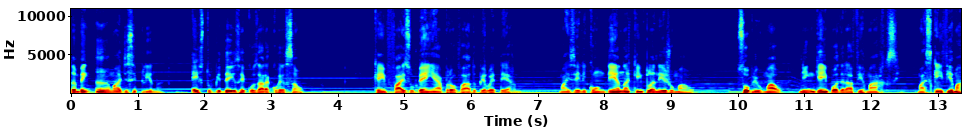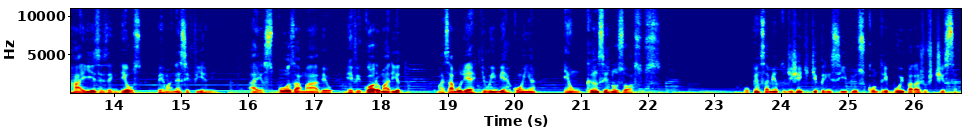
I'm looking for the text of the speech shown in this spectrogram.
também ama a disciplina. É estupidez recusar a correção. Quem faz o bem é aprovado pelo Eterno, mas ele condena quem planeja o mal. Sobre o mal, ninguém poderá afirmar-se, mas quem firma raízes em Deus permanece firme. A esposa amável revigora o marido, mas a mulher que o envergonha é um câncer nos ossos. O pensamento de gente de princípios contribui para a justiça,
